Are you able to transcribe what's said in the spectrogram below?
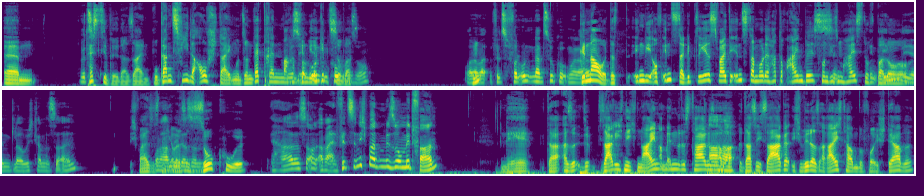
ähm, Würdest- Festival da sein, wo ganz viele aufsteigen und so ein Wettrennen machen. Irgendwie, da gibt's gucken, sowas. So? Oder was, willst du von unten dann zugucken? Oder Genau, das irgendwie auf Insta gibt's jedes zweite Insta-Modell hat doch ein Bild von diesem In Heißluftballon. Indien, glaube ich, kann das sein. Ich weiß es Oder nicht, aber das da ist so cool. Ja, das ist auch. Aber willst du nicht mal so mitfahren? Nee, da, also sage ich nicht nein am Ende des Tages, Aha. aber dass ich sage, ich will das erreicht haben, bevor ich sterbe,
